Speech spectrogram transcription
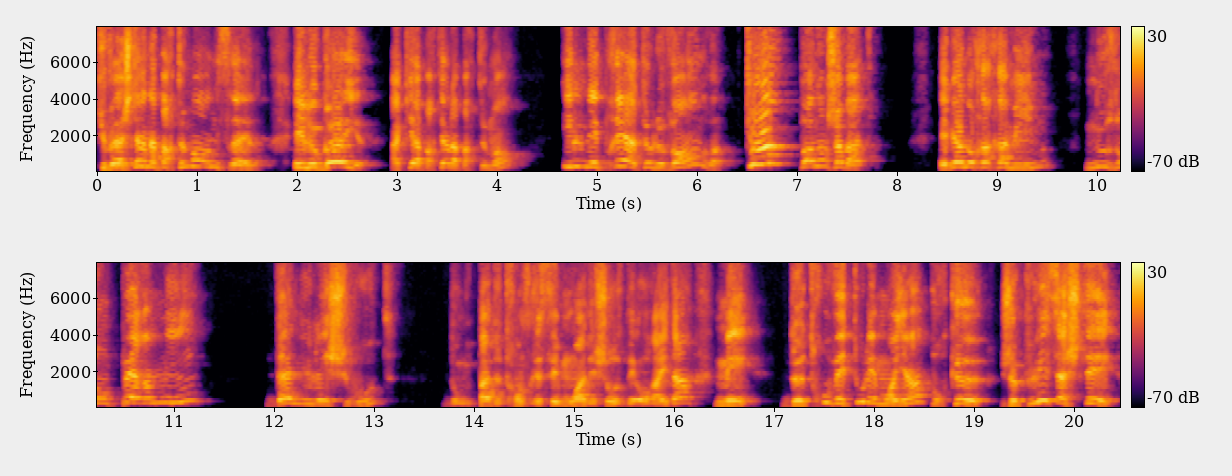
tu veux acheter un appartement en Israël, et le goy à qui appartient l'appartement, il n'est prêt à te le vendre que pendant Shabbat. Eh bien, nos chachamim nous ont permis d'annuler Shvut, donc pas de transgresser moi des choses des Horaïta, mais de trouver tous les moyens pour que je puisse acheter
